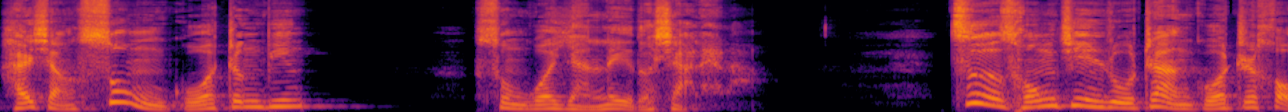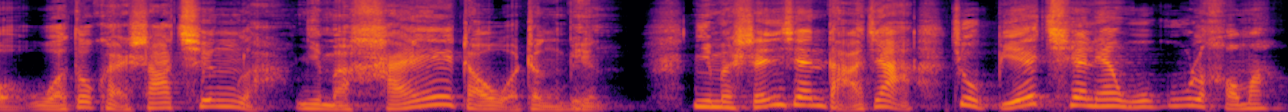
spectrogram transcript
还向宋国征兵。宋国眼泪都下来了。自从进入战国之后，我都快杀青了，你们还找我征兵？你们神仙打架就别牵连无辜了好吗？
